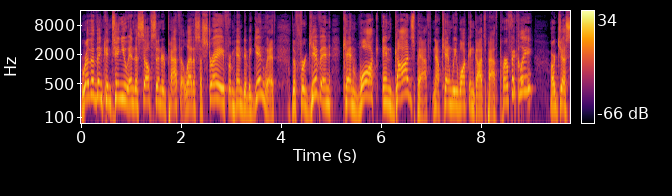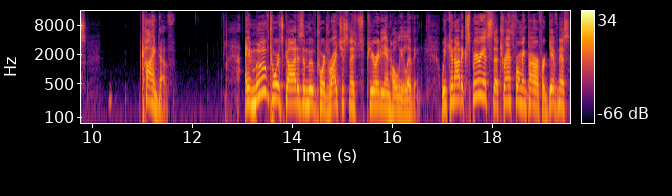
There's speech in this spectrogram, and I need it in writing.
Rather than continue in the self-centered path that led us astray from Him to begin with, the forgiven can walk in God's path. Now, can we walk in God's path perfectly or just kind of? A move towards God is a move towards righteousness, purity, and holy living. We cannot experience the transforming power of forgiveness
